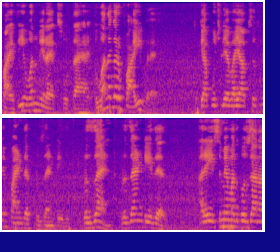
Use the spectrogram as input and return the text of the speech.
five ये वन मेरा एक्स होता है। तो वन अगर फाइव है तो क्या पूछ लिया भाई आपसे उसने? Find that present present present अरे, इसमें मत घुस जाना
